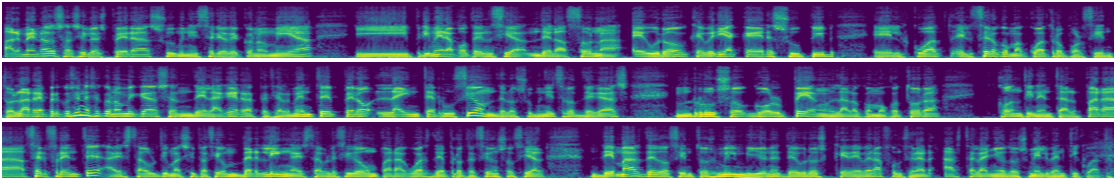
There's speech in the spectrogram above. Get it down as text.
Al menos así lo espera su Ministerio de Economía y primera potencia de la zona euro, que vería caer su PIB el, el 0,4%. Las repercusiones económicas de la guerra especialmente, pero la interrupción de los suministros de gas ruso golpean la locomotora continental. Para hacer frente a esta última situación, Berlín ha establecido un paraguas de protección social de más de 200.000 millones de euros que deberá funcionar hasta el año 2024.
